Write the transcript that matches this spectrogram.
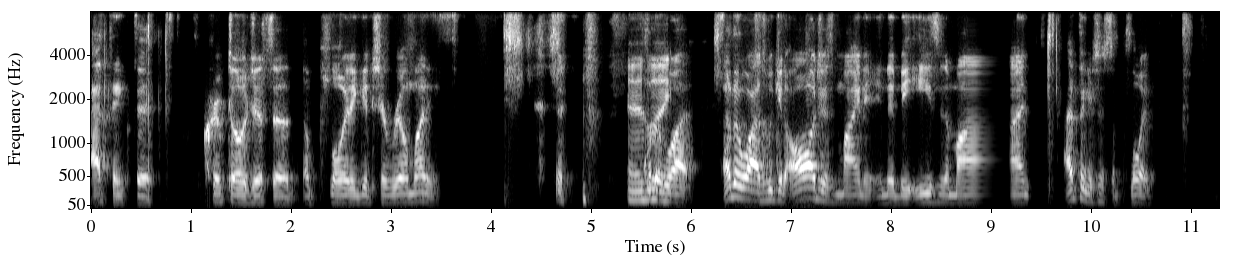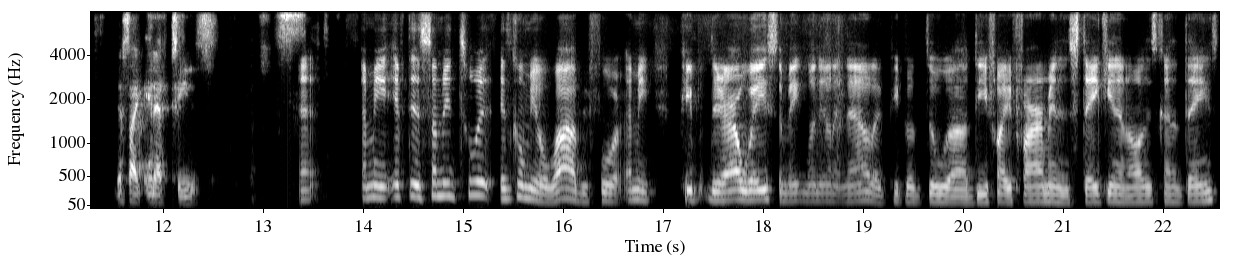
I think that crypto is just a, a ploy to get your real money. it's like Otherwise, otherwise, we could all just mine it and it'd be easy to mine. I think it's just a ploy. Just like NFTs. I mean, if there's something to it, it's gonna be a while before. I mean, people there are ways to make money on it now, like people do uh, DeFi farming and staking and all these kind of things.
